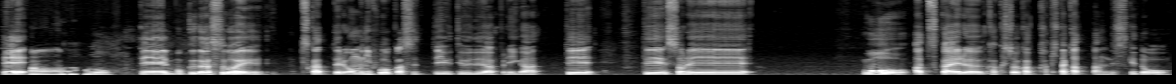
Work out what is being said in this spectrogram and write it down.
で、あー、なるほど。で、僕がすごい使ってる OmniFocus っていう ToDo アプリがあって、で、それを扱える拡張が書きたかったんですけど、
